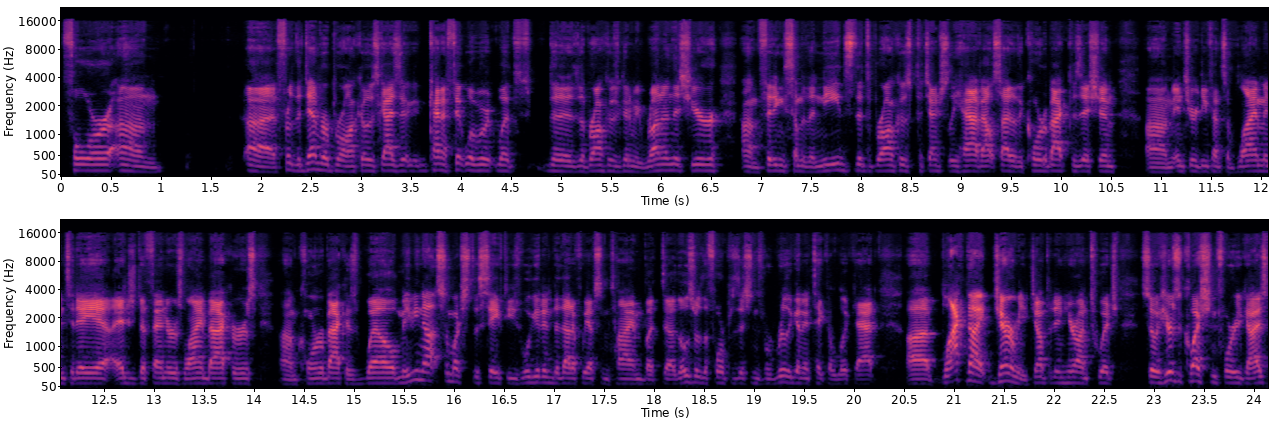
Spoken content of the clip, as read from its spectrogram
for um, uh, for the Denver Broncos, guys that kind of fit what, what the, the Broncos are going to be running this year, um, fitting some of the needs that the Broncos potentially have outside of the quarterback position, um, interior defensive linemen today, edge defenders, linebackers, um, cornerback as well. Maybe not so much the safeties. We'll get into that if we have some time, but uh, those are the four positions we're really going to take a look at. Uh, Black Knight, Jeremy, jumping in here on Twitch. So here's a question for you guys.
